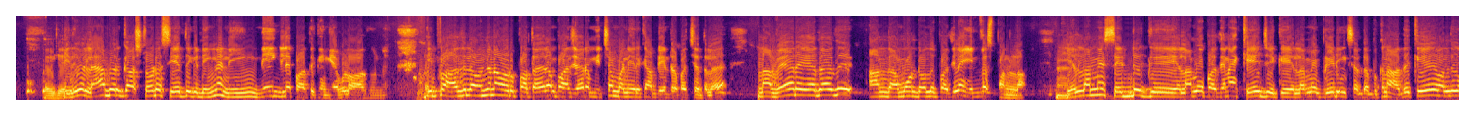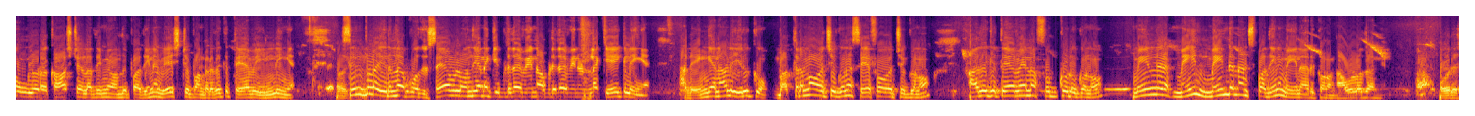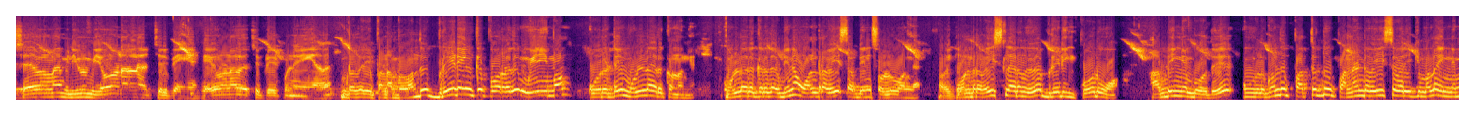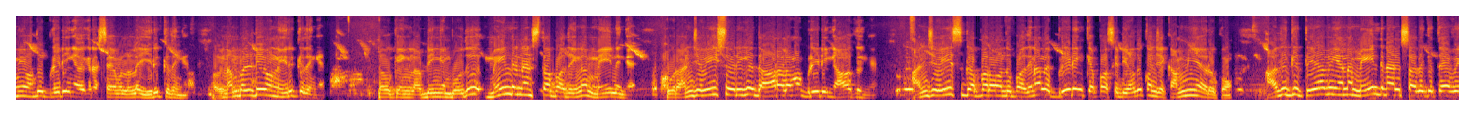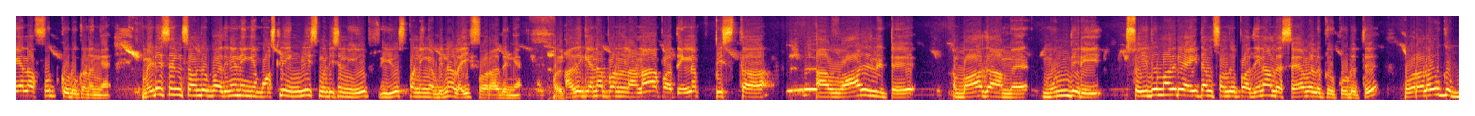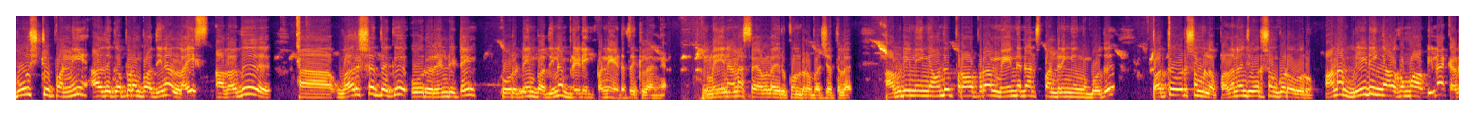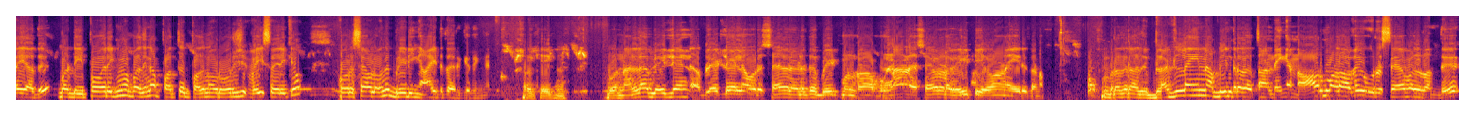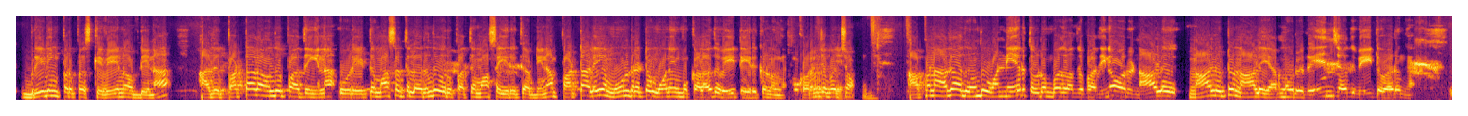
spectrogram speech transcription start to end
இதுவே லேபர் காஸ்டோட சேர்த்துக்கிட்டீங்கன்னா நீங்க நீங்களே பாத்துக்கங்க எவ்வளவு ஆகும்னு. இப்போ அதுல வந்து நான் ஒரு பத்தாயிரம் பாஞ்சாயிரம் மிச்சம் பண்ணிருக்கேன் அப்படின்ற பட்சத்துல நான் வேற ஏதாவது அந்த அமௌண்ட் வந்து பாத்தீங்கன்னா இன்வெஸ்ட் பண்ணலாம். எல்லாமே செட்டுக்கு எல்லாமே பாத்தீங்கன்னா கேஜுக்கு எல்லாமே ப்ரீடிங் செட்டப்புக்குன்னு அதுக்கே வந்து உங்களோட காஸ்ட் எல்லாத்தையுமே வந்து பாத்தீங்கன்னா வேஸ்ட் பண்றதுக்கு தேவை இல்லைங்க சிம்பிளா இருந்தா போதும். சேவல் வந்து எனக்கு இப்படிதான் வேணும் அப்படிதான் வேணும்லாம் கேட்கலீங்க அது எங்கனாலும் இருக்கும். பத்திரமா வச்சுக்கணும் சேஃபா வச்சுக்கணும். அதுக்கு தேவையான ஃபுட் கொடுக்கணும். மெயின் மெயின் மெயின்டெனன்ஸ் பாத்தீங்கன்னா மெயினா இருக்கணும் அவ்வளவுதாங்க. ஒரு சேவல்னா மினிமம் எவ்வளவு நாள் வச்சிருப்பீங்க? எவ்வளவு நாள் வச்சு ப்ரீட் பண்ணுவீங்க? பிரதர் இப்ப நம்ம வந்து ப்ரீடிங்க்கு போறது மினிமம் ஒரு டைம் உள்ள இருக்கணுங்க. உள்ள இருக்கிறது அப்படின்னா ஒன்றரை வயசு அப்படின்னு சொல்லுவாங்க. ஒன்றரை வயசுல இருந்து தான் ப்ரீடிங் போடுவோம். அப்படிங்கும்போது உங்களுக்கு வந்து பத்து டு பன்னெண்டு வயசு வரைக்கும் எல்லாம் இன்னுமே வந்து ப்ரீடிங் ஆகிற சேவல் எல்லாம் இருக்குதுங்க. நம்மள்ட்டே ஒண்ணு இருக்குதுங்க. ஓகேங்களா அப்படிங்கும்போது மெயின்டெனன்ஸ் தான் பாத்தீங்கன்னா மெயினுங்க ஒரு அஞ்சு வயசு வரைக்கும் தாராளமா ப்ரீடிங் ஆகுங்க. அஞ்சு வயசுக்கு அப்புறம் வந்து பாத்தீங்கன்னா அந்த ப்ரீடிங் கெப்பாசிட்டி வந்து கொஞ்சம் கம்மியா இருக்கும். அதுக்கு தேவையான மெயின்டெனன்ஸ் அதுக்கு தேவையான ஃபுட் கொடுக்கணுங்க. மெடிசன்ஸ் வந்து பாத்தீங்கன்னா நீங்க mostly English medicine use use பண்ணீங்க அப்படின்னா லைஃப் வராதுங்க. அதுக்கு என்ன பண்ணலாம்னா பாத்தீங்கன்னா பிஸ்தா வால்நட்டு பாதாம் முந்திரி. ஸோ இது மாதிரி ஐட்டம்ஸ் வந்து பாத்தீங்கன்னா அந்த சேவலுக்கு கொடுத்து ஓரளவுக்கு பூஸ்ட் பண்ணி அதுக்கப்புறம் பாத்தீங்கன்னா லைஃப் அதாவது ஆஹ், வருஷத்துக்கு ஒரு ரெண்டு டைம் ஒரு டைம் பாத்தீங்கன்னா ப்ரீடிங் பண்ணி எடுத்துக்கலாங்க. மெயினான சேவலை இருக்குன்ற பட்சத்துல. அப்படி நீங்க வந்து ப்ராப்பரா மெயின்டெனன்ஸ் பண்ணுறீங்கும் போது பத்து வருஷம் இல்லை பதினஞ்சு வருஷம் கூட வரும். ஆனா ப்ரீடிங் ஆகுமா அப்படின்னா கிடையாது. பட் இப்போ வரைக்குமே பாத்தீங்கன்னா பத்து பதினோரு வருஷம் வயசு வரைக்கும் ஒரு சேவல் வந்து ப்ரீடிங் ஆகிட்டு தான் இருக்குதுங்க. ஓகே ஒரு நல்ல பிளேட் லைன் பிளேட் லைன்ல ஒரு சேவல் எடுத்து ப்ரீட் பண்றோம் அப்படின்னா அந்த சேவலோட வெயிட் எவ்வளோ இருக்கணும்? பிரதர் அது பிளட் லைன் அப்படின்றத தாண்டிங்க. நார்மலாவே ஒரு சேவல் வந்து ப்ரீடிங் பர்பஸ்க்கு வேணும் அப்படின்னா அது பட்டால வந்து பாத்தீங்கன்னா ஒரு எட்டு மாசத்துல இருந்து ஒரு பத்து மாசம் இருக்கு அப்படின்னா பட்டாலேயே மூன்று டு மூணே முக்காலாவது வெயிட் இருக்கணுங்க. குறைஞ்சபட்சம். அப்பனா அது வந்து ஒன் இயர் தொடும்போது வந்து பாத்தீங்கன்னா ஒரு நாலு நாலு டு நாலு இரநூறு ரேஞ்சாவது வெயிட் வருங்க.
